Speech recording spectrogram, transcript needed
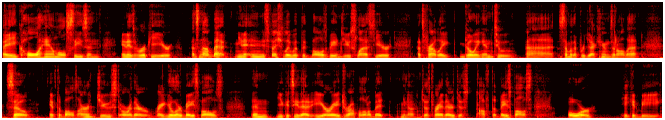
a Cole Hamels season in his rookie year, that's not bad. You know, and especially with the balls being juiced last year, that's probably going into uh, some of the projections and all that. So if the balls aren't juiced or they're regular baseballs, then you could see that ERA drop a little bit, you know, just right there, just off the baseballs. Or he could be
